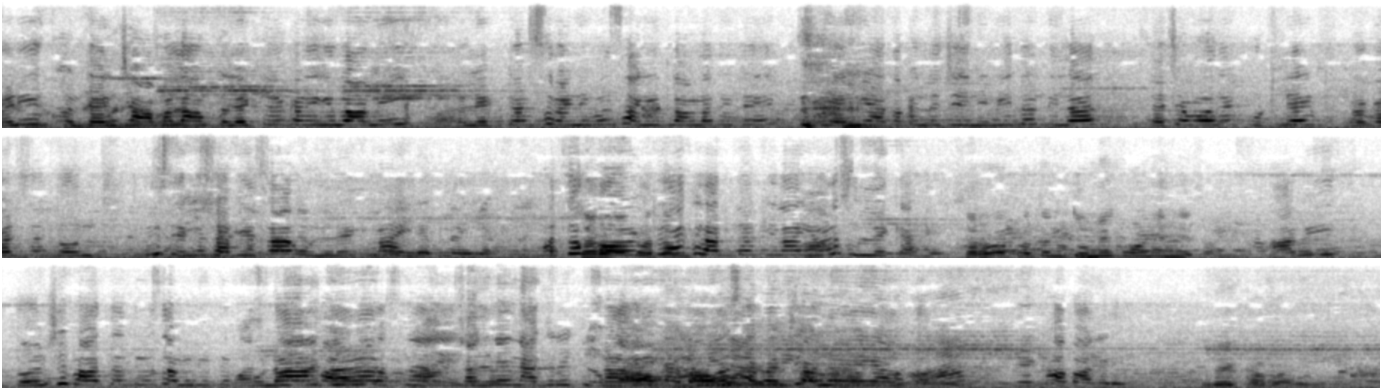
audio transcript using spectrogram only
आणि त्यांच्या आम्हाला कलेक्टरकडे गेलो आम्ही. कलेक्टर सरांनी पण सांगितलं आम्हाला तिथे. त्यांनी आतापर्यंत जे निवेदन दिलं त्याच्यामध्ये कुठल्याही प्रकारचा दोन वीस जागेचा उल्लेख नाही. सर्वप्रथम- कॉन्ट्रॅक्ट रद्द केला एवढाच उल्लेख आहे. सर्वप्रथम तुम्ही कोण आहे सांगा. आम्ही दोनशे बहात्तर दिवस आम्ही तिथे पुन्हा नागरिक रेखा बागडे. रेखा हा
